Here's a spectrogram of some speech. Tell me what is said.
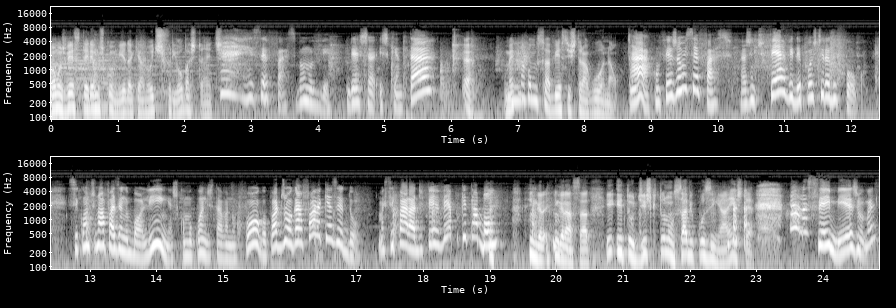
Vamos ver se teremos comida, que a noite esfriou bastante. Isso é fácil, vamos ver. Deixa esquentar. É, como é que nós vamos saber se estragou ou não? Ah, com feijão isso é fácil. A gente ferve e depois tira do fogo. Se continuar fazendo bolinhas, como quando estava no fogo, pode jogar fora que azedou. Mas se parar de ferver é porque tá bom. Engra- engraçado. E, e tu diz que tu não sabe cozinhar, hein, Esther? Eu não sei mesmo, mas.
